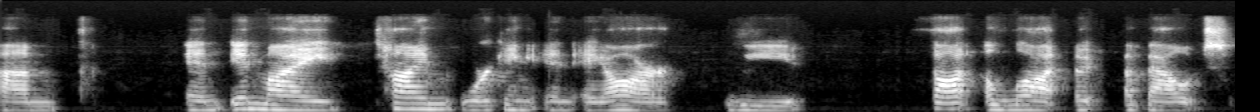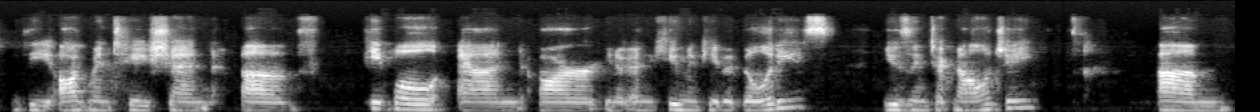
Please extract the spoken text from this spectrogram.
Um, and in my time working in AR, we thought a lot about the augmentation of people and our you know and human capabilities using technology um,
